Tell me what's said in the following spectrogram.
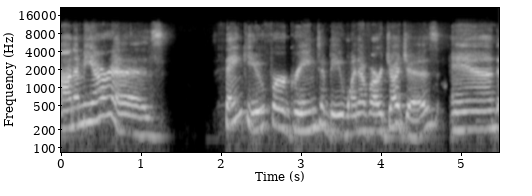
Ana Miyares. Thank you for agreeing to be one of our judges. And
